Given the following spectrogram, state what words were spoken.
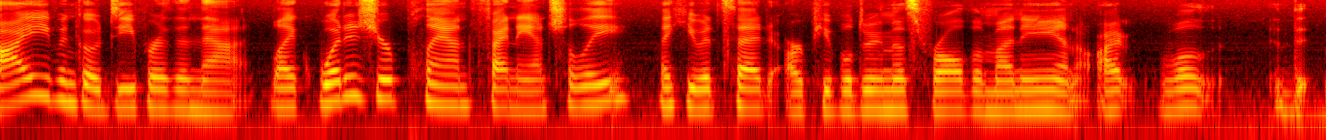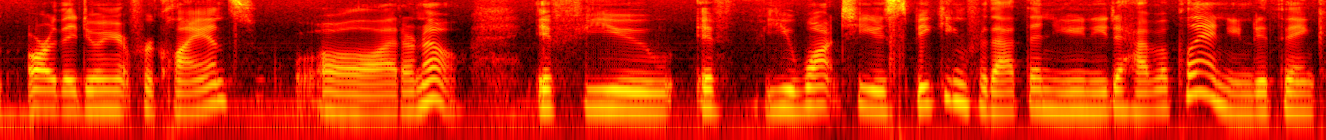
I even go deeper than that. Like, what is your plan financially? Like you had said, are people doing this for all the money? And I well. Are they doing it for clients? Well, I don't know. If you if you want to use speaking for that, then you need to have a plan. You need to think,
